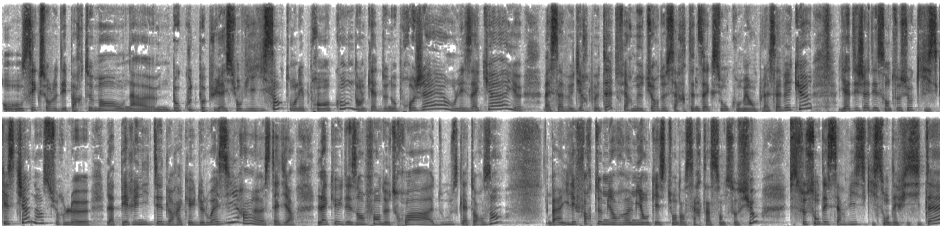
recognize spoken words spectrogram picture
on, sait que sur le département, on a euh, beaucoup de populations vieillissantes, on les prend en compte dans le cadre de nos projets, on les accueille. Bah, ça veut dire peut-être fermeture de certaines actions qu'on met en place avec eux. Il y a déjà des centres sociaux qui se questionnent hein, sur le, la pérennité de leur accueil de loisirs, hein, c'est-à-dire l'accueil des enfants de 3 à 12, 14 ans. Bah, il est fortement remis en question dans certains centres sociaux. Ce sont des services qui sont déficitaires.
